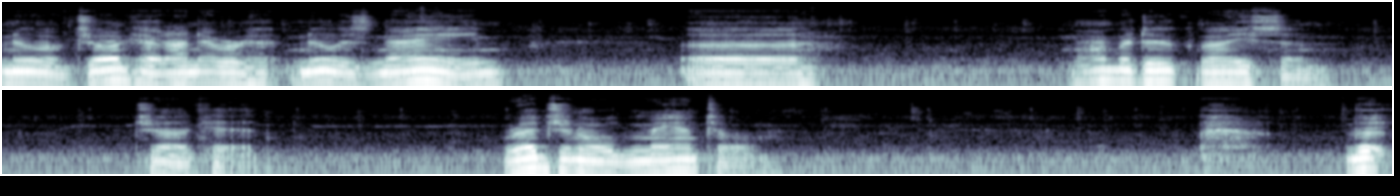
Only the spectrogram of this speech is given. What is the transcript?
knew of Jughead. I never knew his name. Uh, Marmaduke Mason, Jughead. Reginald Mantle. The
